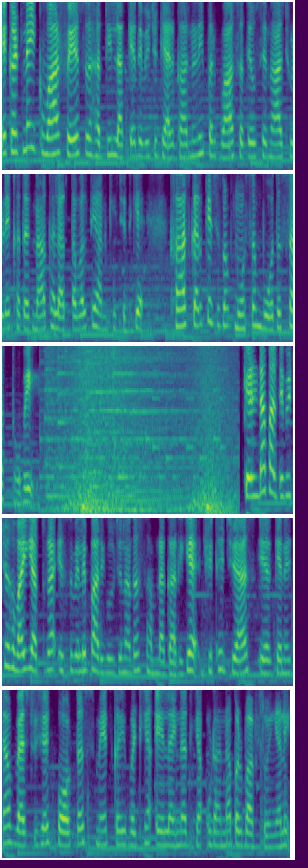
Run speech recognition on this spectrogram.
ਇਹ ਘਟਨਾ ਇੱਕ ਵਾਰ ਫੇਰ ਸਰਹੱਦੀ ਇਲਾਕੇ ਦੇ ਵਿੱਚ ਗੈਰ ਕਾਨੂੰਨੀ ਪ੍ਰਵਾਸ ਅਤੇ ਉਸ ਦੇ ਨਾਲ ਜੁੜੇ ਖਤਰਨਾਕ ਹਾਲਾਤਾਂ ਵੱਲ ਧਿਆਨ ਖਿੱਚਦੀ ਹੈ, ਖਾਸ ਕਰਕੇ ਜਦੋਂ ਮੌਸਮ ਬਹੁਤ ਸਖਤ ਹੋਵੇ। ਕੈਨੇਡਾ ਭਰ ਦੇ ਵਿੱਚ ਹਵਾਈ ਯਾਤਰਾ ਇਸ ਵੇਲੇ ਭਾਰੀ ਉਲਝਣਾਂ ਦਾ ਸਾਹਮਣਾ ਕਰ ਰਹੀ ਹੈ, ਜਿੱਥੇ Jazz Air Canada WestJet ports ਸਮੇਤ ਕਈ ਵੱਡੀਆਂ 에ਅਰਲਾਈਨਾਂ ਦੀਆਂ ਉਡਾਨਾਂ ਪ੍ਰਭਾਵਿਤ ਹੋਈਆਂ ਨੇ।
